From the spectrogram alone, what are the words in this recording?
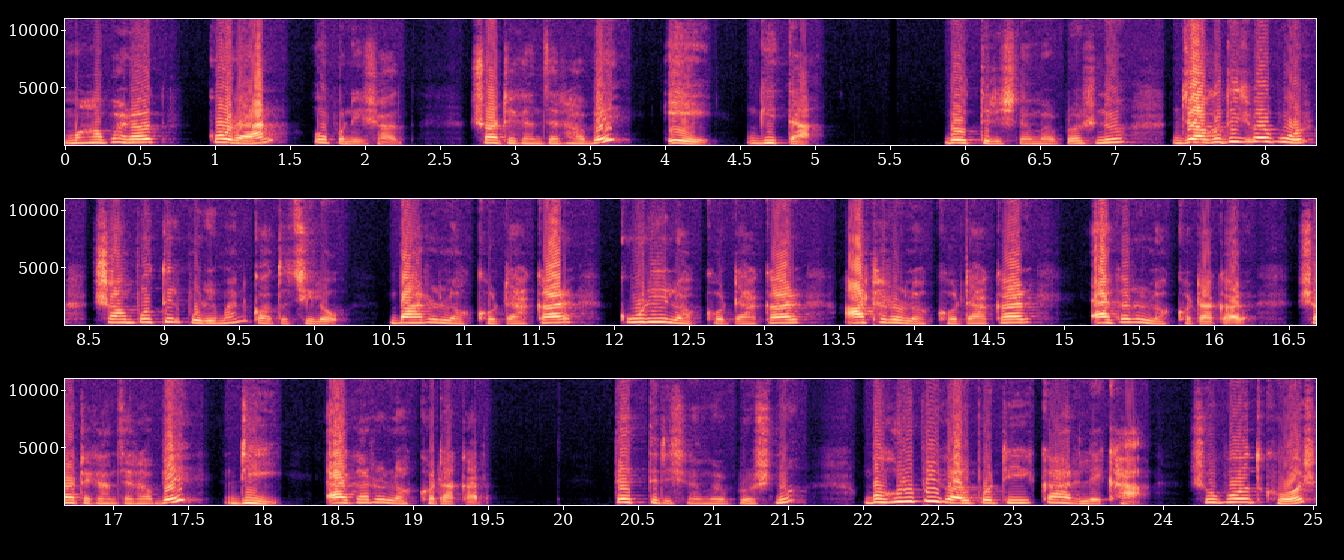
মহাভারত, কোরআন, উপনিষদ। সঠিক অ্যান্সার হবে এ, গীতা। বত্রিশ নম্বর প্রশ্ন, জগদীশবাবুর সম্পত্তির পরিমাণ কত ছিল? বারো লক্ষ টাকার, কুড়ি লক্ষ টাকার, আঠারো লক্ষ টাকার, এগারো লক্ষ টাকার। সঠিক অ্যান্সার হবে ডি, এগারো লক্ষ টাকার। তেত্রিশ নম্বর প্রশ্ন বহুরূপী গল্পটি কার লেখা? সুবোধ ঘোষ,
